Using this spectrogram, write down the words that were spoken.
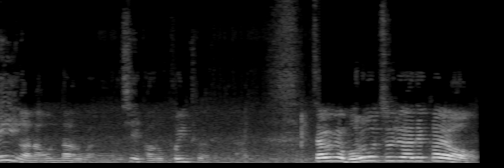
a가 나온다고 하는 것이 바로 포인트가 됩니다. 자, 그러면 뭐로 고쳐줘야 될까요?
